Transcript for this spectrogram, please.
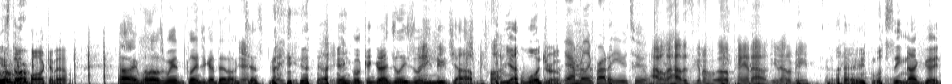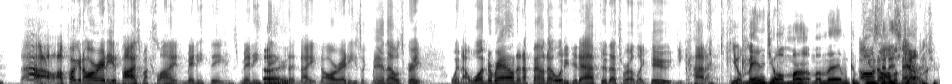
you start barking at him. All right. Well, that was weird. Glad you got that off your Yeah, chest. thank you. Hey, well, congratulations on your new job me luck. and your wardrobe. yeah, I'm really proud of you too. I don't know how this is gonna uh, pan out. You know what I mean? All right. We'll see. Not good. No, I fucking already advised my client many things, many things All right. that night, and already he's like, "Man, that was great." When I wasn't around and I found out what he did after, that's where I was like, "Dude, you gotta." Yo, manager or mom? I'm, I'm oh, confused Oh no, I'm this a job. manager,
